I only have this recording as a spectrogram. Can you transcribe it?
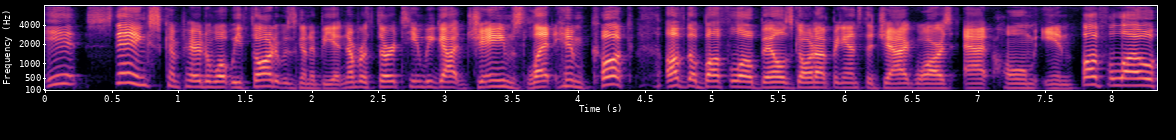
it stinks compared to what we thought it was going to be. At number 13, we got James Let Him Cook of the Buffalo Bills going up against the Jaguars at home in Buffalo.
